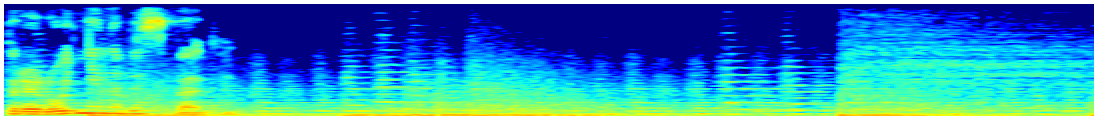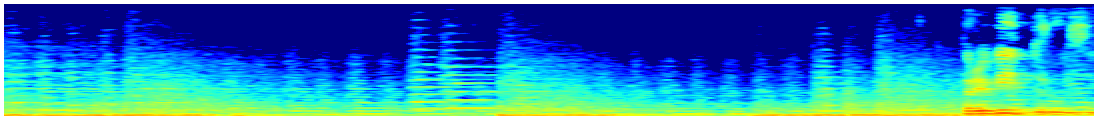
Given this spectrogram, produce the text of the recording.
Природні небезпеки. Привіт, друзі!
